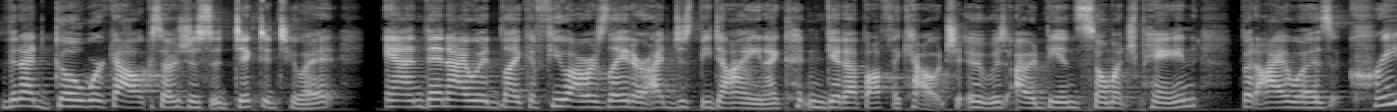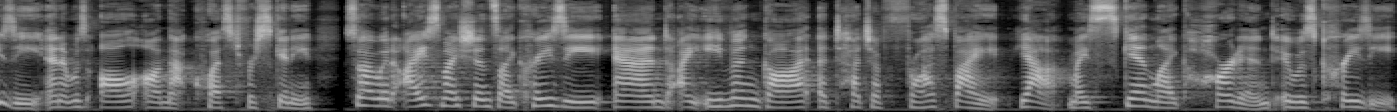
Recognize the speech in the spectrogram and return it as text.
then I'd go work out because I was just addicted to it. And then I would like a few hours later, I'd just be dying. I couldn't get up off the couch. It was, I would be in so much pain, but I was crazy. And it was all on that quest for skinny. So I would ice my shins like crazy. And I even got a touch of frostbite. Yeah, my skin like hardened. It was crazy.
